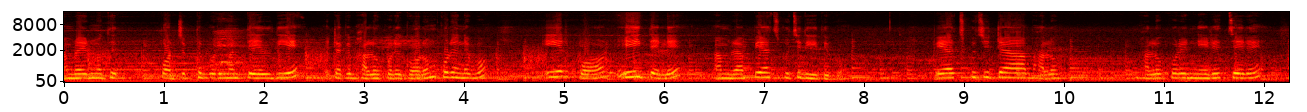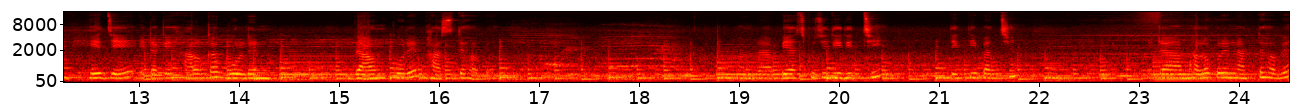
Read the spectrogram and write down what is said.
আমরা এর মধ্যে পর্যাপ্ত পরিমাণ তেল দিয়ে এটাকে ভালো করে গরম করে নেব। এরপর এই তেলে আমরা পেঁয়াজ কুচি দিয়ে দেব। পেঁয়াজ কুচিটা ভালো ভালো করে নেড়ে চেড়ে ভেজে এটাকে হালকা গোল্ডেন ব্রাউন করে ভাজতে হবে। আমরা পেঁয়াজ কুচি দিয়ে দিচ্ছি। দেখতেই পাচ্ছেন? এটা ভালো করে নাড়তে হবে।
